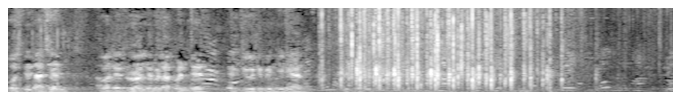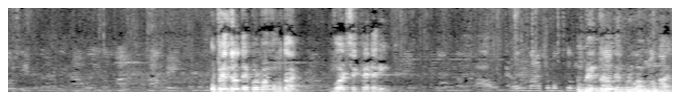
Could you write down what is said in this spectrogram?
উপস্থিত আছেন আমাদের রুরাল ডেভেলপমেন্টের এক্সিকিউটিভ ইঞ্জিনিয়ার উপেন্দ্র দেববর্মা মহোদয় ওয়ার্ড সেক্রেটারি। উপেন্দ্র দেববর্মা মহোদয়।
